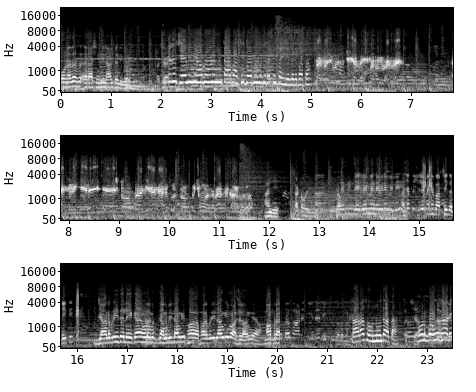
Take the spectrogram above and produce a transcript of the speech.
ਉਹਨਾਂ ਦਾ ਰਾਸ਼ਨ ਦੇ ਨਾਲ ਡਿਲੀਵਰ ਅੱਛਾ। ਇਹਦੇ 6 ਮਹੀਨੇ ਹੋ ਗਏ ਹੁਣ ਮੈਨੂੰ ਤਾਂ ਪਰਚੀ 2 ਮਹੀਨੇ ਦੀ ਕੱਟੀ ਪਈ ਹੈ ਮੇਰੇ ਪਤਾ। ਸਾਡਾ ਜੀ 'ਚ ਕੀ ਗੱਲ ਹੈਗੀ ਮੈਂ ਸਰਕਾਰ ਵੱਲੋਂ? ਹਾਂਜੀ। ਕੱਟ ਹੋਈ ਪਿਛਲੇ ਮਹੀਨੇ ਪਿਛਲੇ ਮਹੀਨੇ ਵੀ ਨਹੀਂ ਮਿਲੀ। ਅੱਛਾ ਪਿਛਲੇ ਮਹੀਨੇ ਪਰਚੀ ਕੱਟੀ ਸੀ ਜਨਵਰੀ ਤੇ ਲੈ ਕੇ ਹੁਣ ਜਨਵਰੀ ਲੰਘੀ ਫ- ਫਰਵਰੀ ਲੰਘੀ ਮਾਰਚ ਲੰਘ ਗਿਆ। ਅਪ੍ਰੈਲ ਦਾ ਕਾਰਡ ਕਿਹਦੇ ਦੇਖੂਗਾ ਦਾ ਸਾਡਾ ਸੋਨੂ ਦਾ ਤਾਂ। ਹੁਣ ਬਹੂ ਸਾਡੀ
